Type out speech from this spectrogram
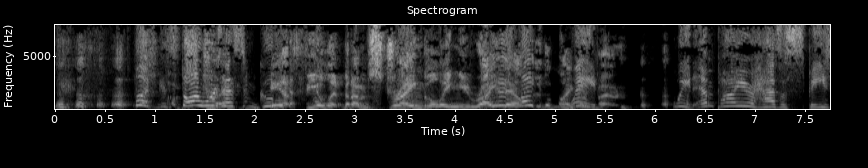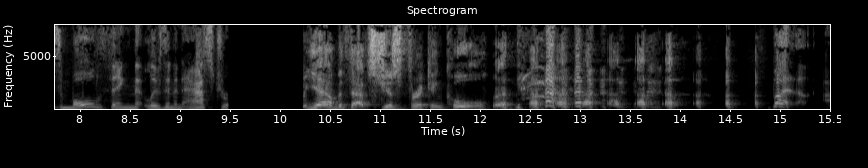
Look, Star Wars has some goofy. I can't feel it, but I'm strangling you right now like, through the wait. microphone. Wait, Empire has a space mole thing that lives in an asteroid. Yeah, but that's just freaking cool. But uh,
